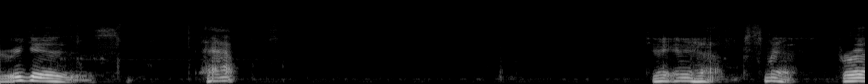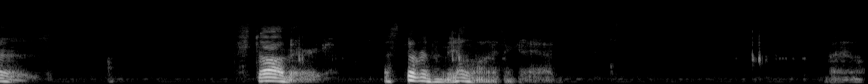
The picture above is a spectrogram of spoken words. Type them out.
Rodriguez, Happ, J.A. Happ, Smith, Perez, Strawberry. That's different than the other one I think I had. I don't know.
